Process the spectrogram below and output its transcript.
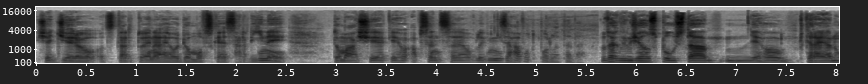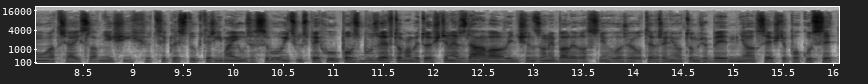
že Giro odstartuje na jeho domovské Sardíny. Tomáši, jak jeho absence ovlivní závod podle tebe? No tak vím, že ho spousta mm, jeho krajanů a třeba i slavnějších cyklistů, kteří mají za sebou víc úspěchů, povzbuzuje v tom, aby to ještě nevzdával. Vincenzo Nibali vlastně hovořil otevřeně o tom, že by měl se ještě pokusit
